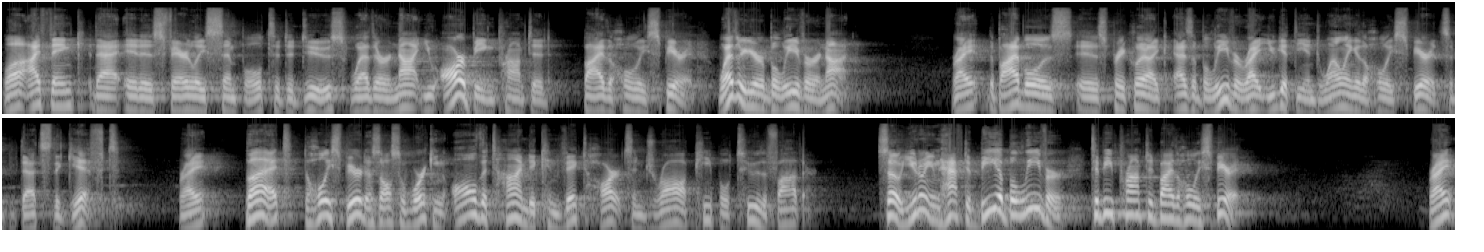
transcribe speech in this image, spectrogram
Well, I think that it is fairly simple to deduce whether or not you are being prompted by the Holy Spirit, whether you're a believer or not. Right? The Bible is, is pretty clear. Like, as a believer, right, you get the indwelling of the Holy Spirit. So that's the gift right? But the Holy Spirit is also working all the time to convict hearts and draw people to the Father. So you don't even have to be a believer to be prompted by the Holy Spirit. Right?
